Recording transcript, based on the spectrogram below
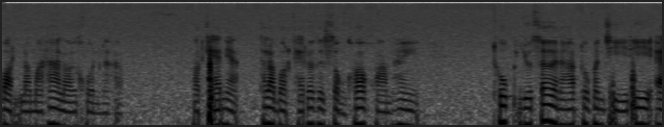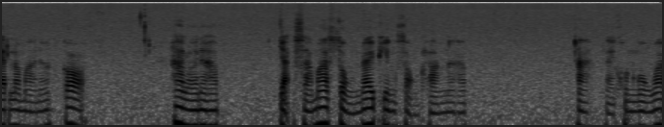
บอทเรามา 500 คนนะครับ บอร์ดแคสเนี่ย ถ้าเราบอร์ดแคสก็คือส่งข้อความให้ทุกยูเซอร์นะครับ ทุกบัญชีที่แอดเรามาเนอะก็ 500 นะครับ จะสามารถส่งได้เพียง 2 ครั้งนะครับ อะหลายคนงงว่า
